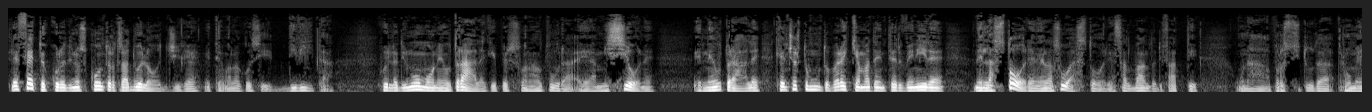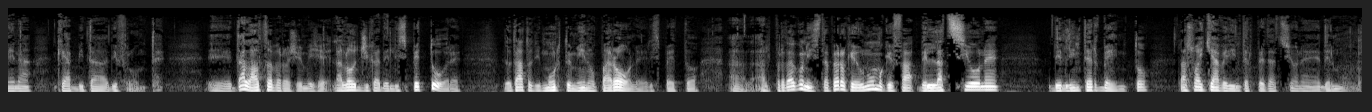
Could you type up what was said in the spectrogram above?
L'effetto è quello di uno scontro tra due logiche, mettiamola così, di vita, quella di un uomo neutrale che per sua natura è a missione neutrale, che a un certo punto però è chiamato a intervenire nella storia, nella sua storia, salvando di fatti una prostituta rumena che abita di fronte. E dall'altra però c'è invece la logica dell'ispettore, dotato di molte meno parole rispetto a, al protagonista, però che è un uomo che fa dell'azione, dell'intervento, la sua chiave di interpretazione del mondo.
